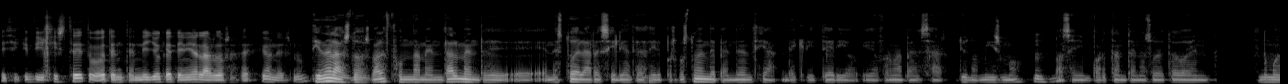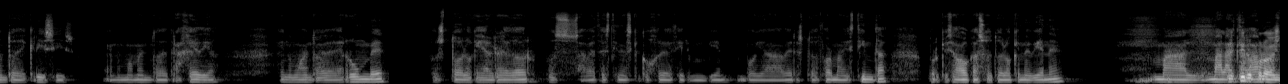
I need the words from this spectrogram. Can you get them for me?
Dijiste, te entendí yo que tenía las dos acepciones, ¿no? Tiene las dos, ¿vale? Fundamentalmente eh, en esto de la resiliencia, es decir, por supuesto, una independencia de criterio y de forma de pensar de uno mismo Ujú. va a ser importante, no sobre todo en, en un momento de crisis, en un momento de tragedia, en un momento de derrumbe, pues todo lo que hay alrededor, pues a veces tienes que coger y decir, bien, voy a ver esto de forma distinta, porque si hago caso de todo lo que me viene, mal, mal acabamos.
